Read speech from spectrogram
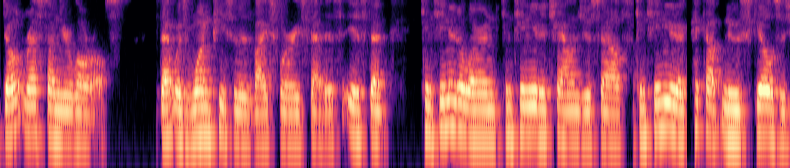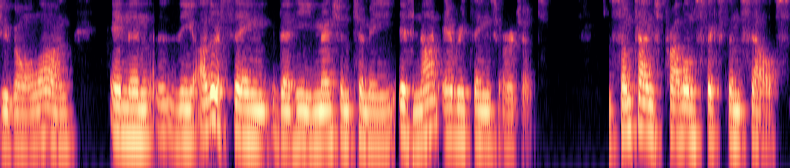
don't rest on your laurels that was one piece of advice where he said is, is that continue to learn, continue to challenge yourself, continue to pick up new skills as you go along. And then the other thing that he mentioned to me is not everything's urgent. Sometimes problems fix themselves.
